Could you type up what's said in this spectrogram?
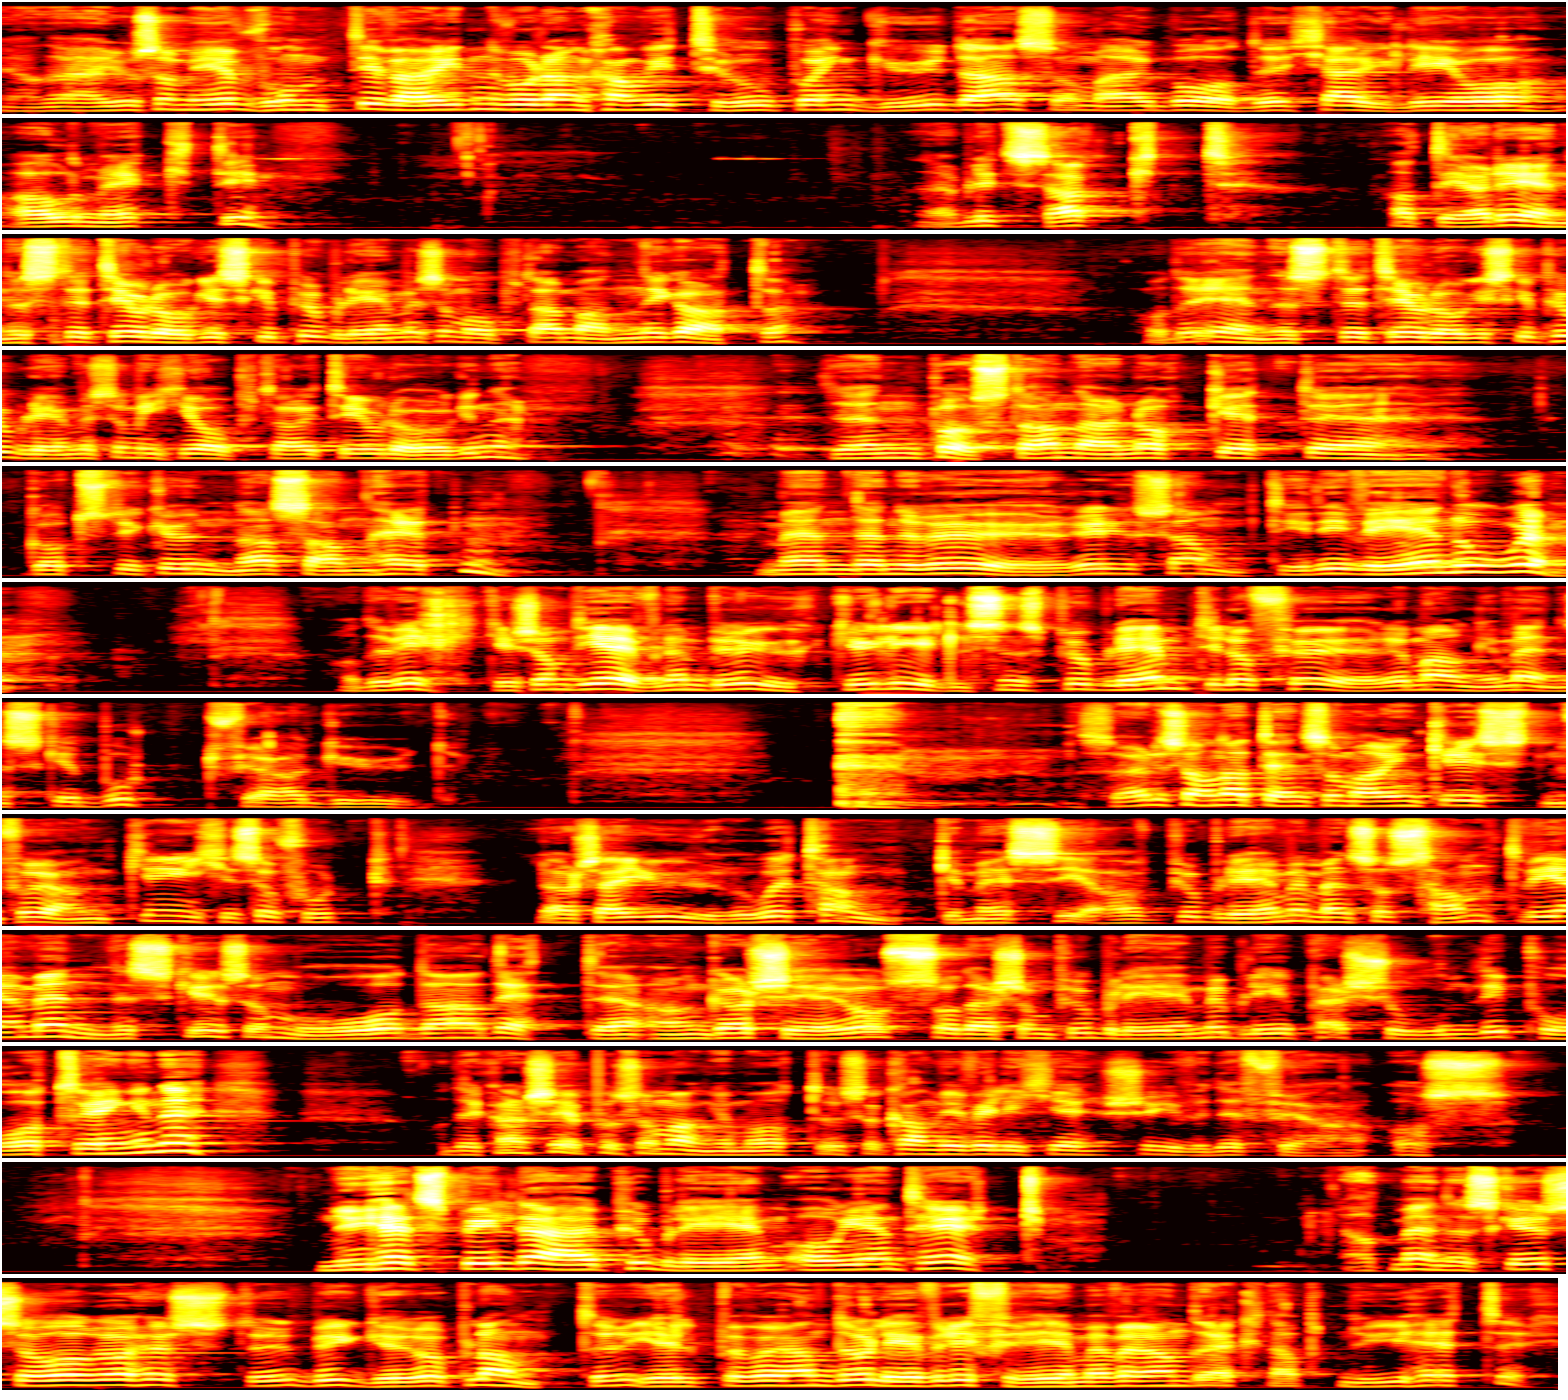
Ja, Det er jo så mye vondt i verden. Hvordan kan vi tro på en Gud da som er både kjærlig og allmektig? Det er blitt sagt at det er det eneste teologiske problemet som opptar mannen i gata. Og det eneste teologiske problemet som ikke opptar teologene. Den påstanden er nok et eh, godt stykke unna sannheten, men den rører samtidig ved noe. Og det virker som djevelen bruker lidelsens problem til å føre mange mennesker bort fra Gud. Så er det sånn at den som har en kristen forankring, ikke så fort lar seg uroe tankemessig av problemet, men så sant vi er mennesker, så må da dette engasjere oss. Og dersom problemet blir personlig påtrengende, og det kan skje på så mange måter, så kan vi vel ikke skyve det fra oss. Nyhetsbildet er problemorientert. At mennesker sår og høster, bygger og planter, hjelper hverandre og lever i fred med hverandre, er knapt nyheter.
